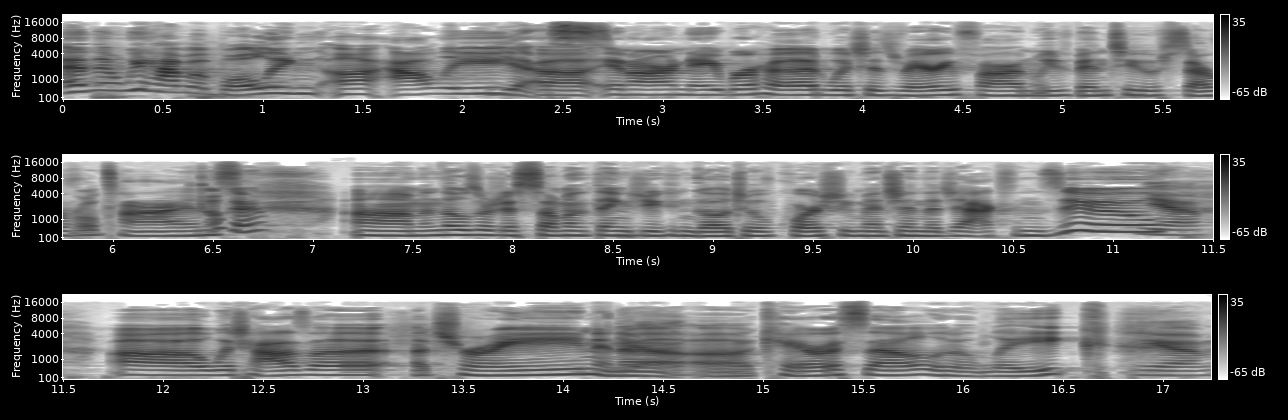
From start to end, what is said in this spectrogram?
And then we have a bowling uh, alley Yes. uh, in our neighborhood, which is very fun. We've been to several times. Okay. Um, and those are just some of the things you can go to. Of course, you mentioned the Jackson Zoo, Yeah. uh, which has a, a train and Yeah. a, a carousel and a lake. Yeah.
